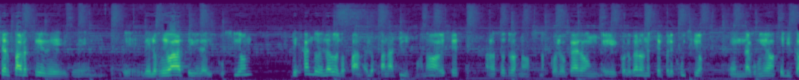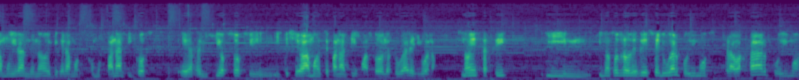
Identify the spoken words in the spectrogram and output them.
ser parte de, los debates y de la discusión dejando de lado los, los fanatismos, ¿no? A veces a nosotros nos, nos colocaron, eh, colocaron ese prejuicio en la comunidad evangélica muy grande, ¿no? De que éramos como fanáticos eh, religiosos y, que llevamos ese fanatismo a todos los lugares y bueno, no es así. Y, nosotros desde ese lugar pudimos trabajar, pudimos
